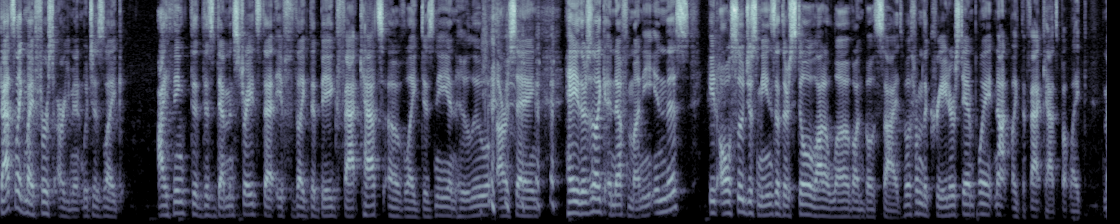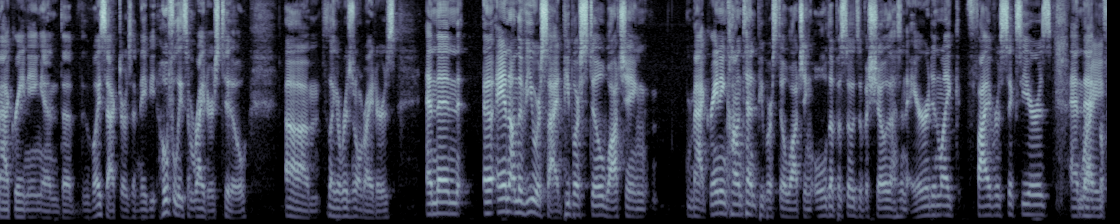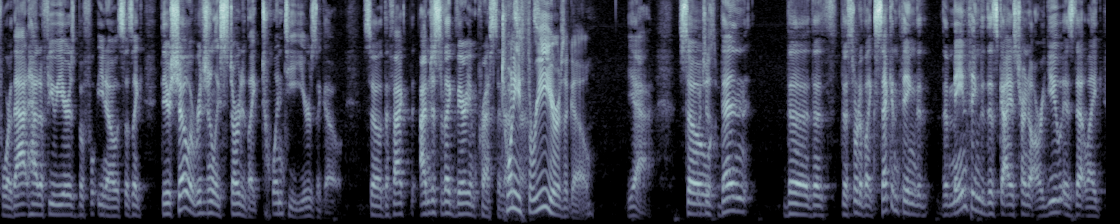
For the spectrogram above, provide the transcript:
That's like my first argument, which is like I think that this demonstrates that if like the big fat cats of like Disney and Hulu are saying, "Hey, there's like enough money in this," it also just means that there's still a lot of love on both sides, both from the creator standpoint, not like the fat cats, but like Matt Groening and the, the voice actors, and maybe hopefully some writers too, um, like original writers, and then uh, and on the viewer side, people are still watching Matt Groening content. People are still watching old episodes of a show that hasn't aired in like five or six years, and right. that before that had a few years before. You know, so it's like their show originally started like twenty years ago. So the fact I'm just like very impressed. Twenty three years ago. Yeah. So is- then the the the sort of like second thing that the main thing that this guy is trying to argue is that like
